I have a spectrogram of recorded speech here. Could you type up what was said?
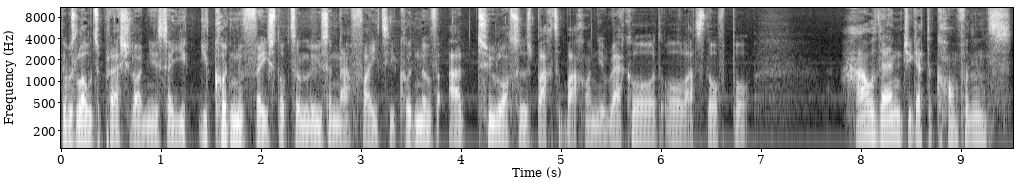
there was loads of pressure on you. You say you, you couldn't have faced up to losing that fight. You couldn't have had two losses back to back on your record, all that stuff. But how then do you get the confidence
